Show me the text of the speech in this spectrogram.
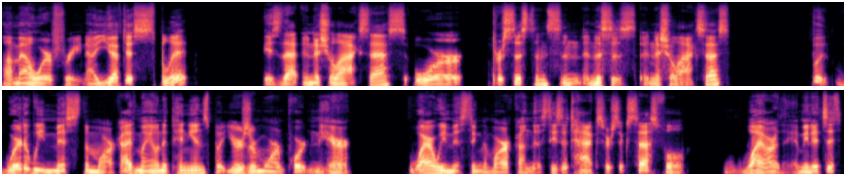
uh, malware free. Now you have to split is that initial access or persistence? And, and this is initial access. But where do we miss the mark? I have my own opinions, but yours are more important here. why are we missing the mark on this? These attacks are successful. Why are they? I mean, it's, it's,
